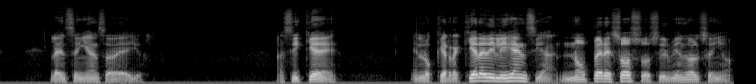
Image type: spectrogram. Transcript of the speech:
la enseñanza de ellos. Así que en lo que requiere diligencia, no perezosos sirviendo al Señor.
